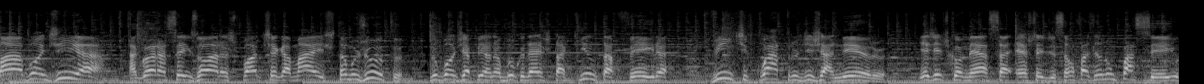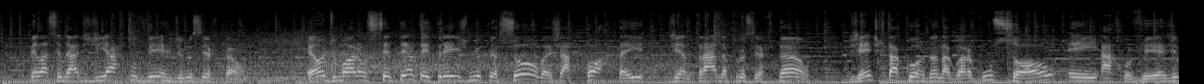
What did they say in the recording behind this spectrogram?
Olá, bom dia! Agora às 6 horas, pode chegar mais. Estamos juntos no Bom Dia Pernambuco desta quinta-feira, 24 de janeiro. E a gente começa esta edição fazendo um passeio pela cidade de Arco Verde, no Sertão. É onde moram 73 mil pessoas, a porta aí de entrada para o sertão. Gente que está acordando agora com sol em Arco Verde.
